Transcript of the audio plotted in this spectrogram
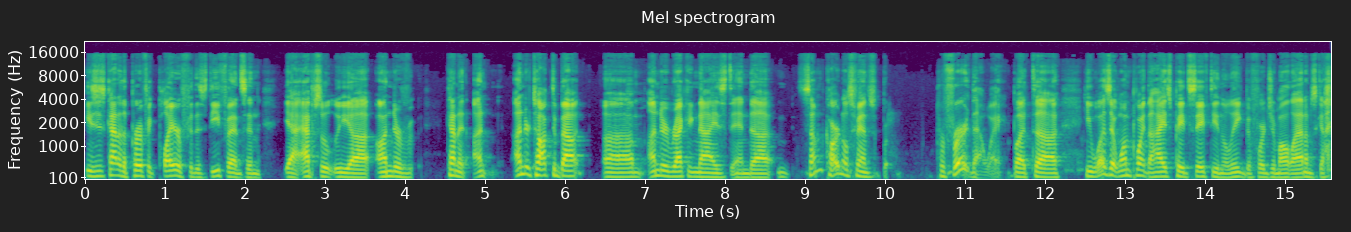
he's just kind of the perfect player for this defense. And yeah, absolutely uh, under kind of un, under talked about, um, under recognized, and uh, some Cardinals fans prefer it that way. But uh, he was at one point the highest paid safety in the league before Jamal Adams got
